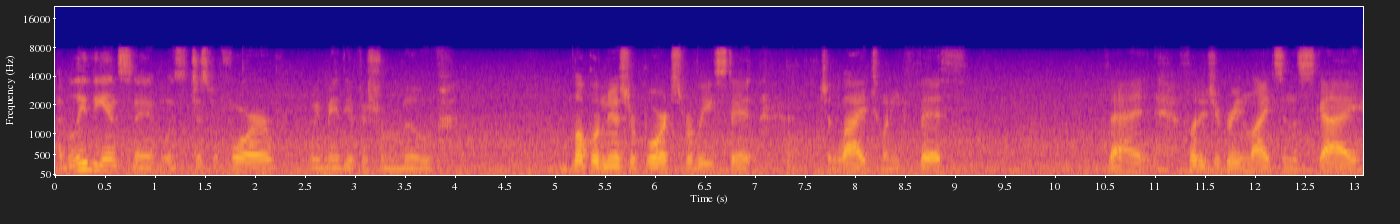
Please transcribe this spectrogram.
I believe the incident was just before we made the official move. Local news reports released it July 25th that footage of green lights in the sky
